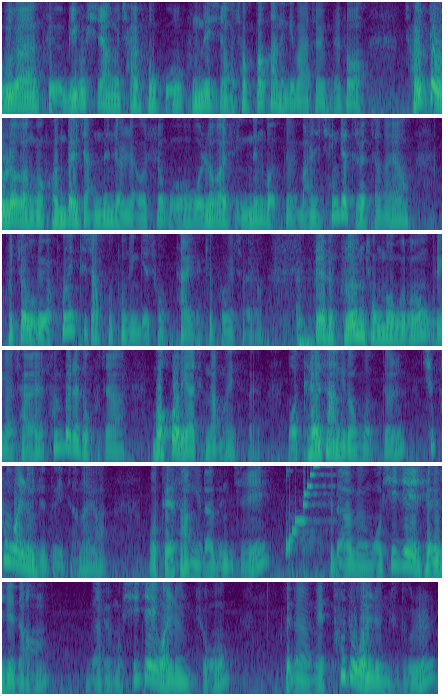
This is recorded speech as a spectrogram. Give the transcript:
우리가 그 미국 시장을 잘 보고 국내 시장을 접박하는 게 맞아요. 그래서 절대 올라간 건 건들지 않는 전략을 쓰고 올라갈 수 있는 것들 많이 챙겨 드렸잖아요. 그쪽 우리가 포인트 잡고 보는 게 좋다 이렇게 보여져요. 그래서 그런 종목으로 우리가 잘 선별해서 보자. 먹거리 아직 남아 있어요. 뭐 대상 이런 것들, 식품 관련주도 있잖아요. 뭐 대상이라든지 그 다음에 뭐 CJ 제일제당, 그 다음에 뭐 CJ 관련 쪽, 그 다음에 푸드 관련주들,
